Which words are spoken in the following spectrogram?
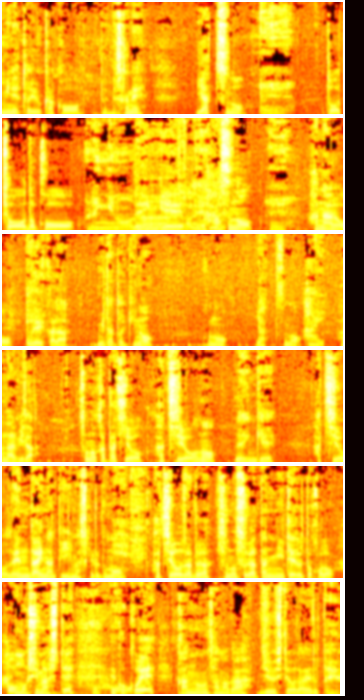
峰というかこうどういうんですかね。八つの、えーとちょうどこうレンゲのレンゲ、ね、ハスの花を上から見た時のこの8つの花びら、その形を八葉のレンゲ八葉蓮台なんて言いますけれども、八葉座というのはその姿に似てるところを申しまして、はい、ここへ観音様が住しておられるという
